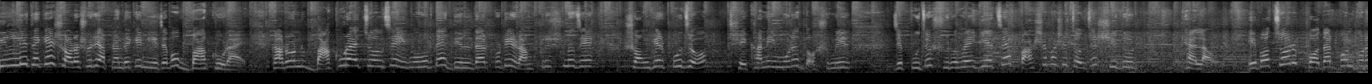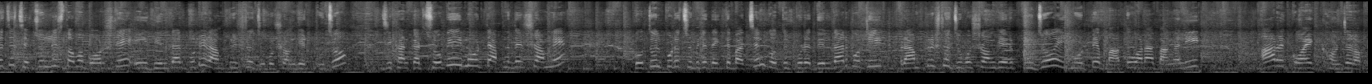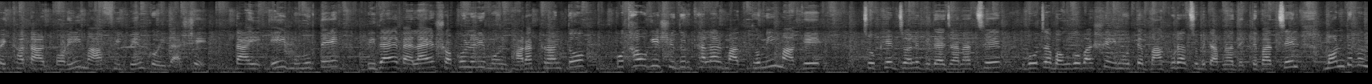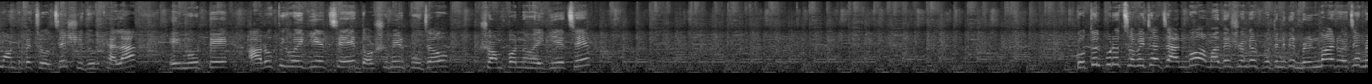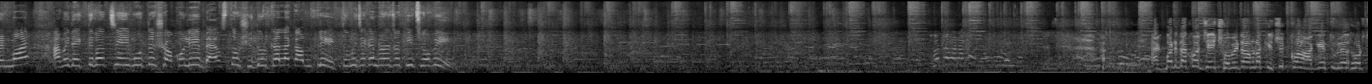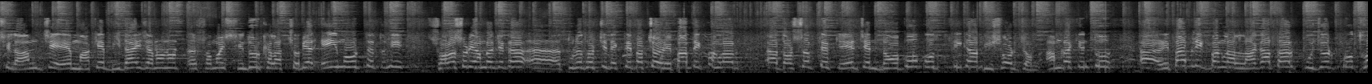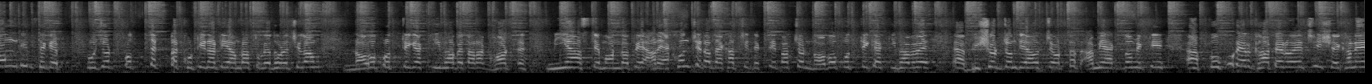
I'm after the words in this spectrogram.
দিল্লি থেকে সরাসরি আপনাদেরকে নিয়ে যাব বাঁকুড়ায়। কারণ বাঁকুড়ায় চলছে এই মুহূর্তে দিলদারপটি রামকৃষ্ণ যে সংঘের পুজো সেখানে এই মুহূর্তে দশমীর যে পুজো শুরু হয়ে গিয়েছে। পাশাপাশি চলছে সিঁদুর খেলাও। এবছর পদার্পণ করেছে ছেচল্লিশতম বর্ষে এই দিলদারপটি রামকৃষ্ণ যুব সংঘের পুজো। যেখানকার ছবি এই মুহূর্তে আপনাদের সামনে। কতুলপুরের ছবিটা দেখতে পাচ্ছেন। কতুলপুরের দিলদারপটি রামকৃষ্ণ যুব সংঘের পুজো। এই মুহূর্তে মাতোয়ারা, বাঙালি আর কয়েক ঘণ্টার অপেক্ষা তারপরেই মা ফিরবেন কৈলাসে। তাই এই মুহূর্তে বিদায় বেলায় সকলেরই মন ভারাক্রান্ত। কোথাও গিয়ে সিঁদুর খেলার মাধ্যমেই মাকে চোখের জলে বিদায় জানাচ্ছে গোটা বঙ্গবাসী। এই মুহূর্তে বাঁকুড়া ছবিটা আপনারা দেখতে পাচ্ছেন। মণ্ডপে মণ্ডপে চলছে সিঁদুর খেলা। এই মুহূর্তে আরতি হয়ে গিয়েছে, দশমীর পূজাও সম্পন্ন হয়ে গিয়েছে। কতুলপুরের ছবিটা জানব। আমাদের সঙ্গে প্রতিনিধি মৃন্ময় রয়েছে। মৃন্ময়, আমি দেখতে পাচ্ছি এই মুহূর্তে সকলেই ব্যস্ত, সিঁদুর খেলা কমপ্লিট তুমি যেখানে রয়েছো, কি ছবি? একবারই দেখো যে ছবিটা আমরা কিছুক্ষণ আগে তুলে ধরছিলাম যে মাকে বিদায় জানানোর সময় সিঁদুর খেলার ছবি। আর এই মুহূর্তে তুমি সরাসরি আমরা যেটা তুলে ধরছি দেখতে পাচ্ছ রিপাবলিক বাংলার দর্শকদেরকে যে নবপত্রিকা বিসর্জন। আমরা কিন্তু রিপাবলিক বাংলা লাগাতার পুজোর প্রথম দিন থেকে পুজোর প্রত্যেকটা খুঁটিনাটি আমরা তুলে ধরেছিলাম। নবপত্রিকা কীভাবে তারা ঘট নিয়ে আসছে মণ্ডপে। আর এখন যেটা দেখাচ্ছি, দেখতেই পাচ্ছ নবপত্রিকা কীভাবে বিসর্জন দেওয়া হচ্ছে। অর্থাৎ আমি একদম একটি পুকুরের ঘাটে রয়েছি। সেখানে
